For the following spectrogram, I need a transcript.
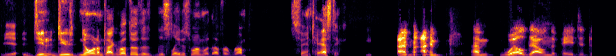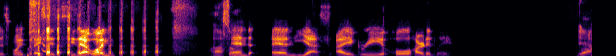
Yeah. Do you do you know what I'm talking about though? The, this latest one with of her rump. It's fantastic. I'm I'm I'm well down the page at this point, but I did see that one, Awesome. and and yes, I agree wholeheartedly. Yeah,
